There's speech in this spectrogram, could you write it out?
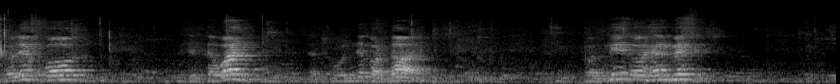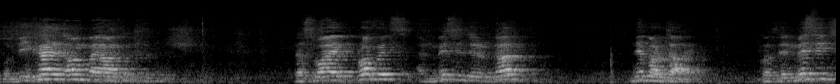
to live for is the one that will never die. But his or her message will be carried on by others. That's why prophets and messengers of God never die. Because their message,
